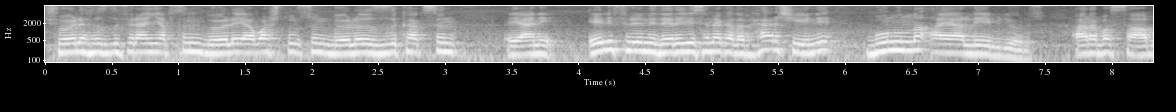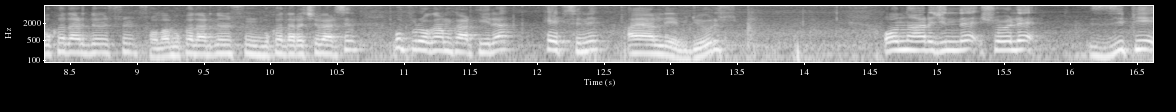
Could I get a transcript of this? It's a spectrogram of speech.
şöyle hızlı fren yapsın, böyle yavaş dursun, böyle hızlı kalksın. E Yani el freni derecesine kadar her şeyini bununla ayarlayabiliyoruz. Araba sağa bu kadar dönsün, sola bu kadar dönsün, bu kadar açı versin. Bu program kartıyla hepsini ayarlayabiliyoruz. Onun haricinde şöyle Zippy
